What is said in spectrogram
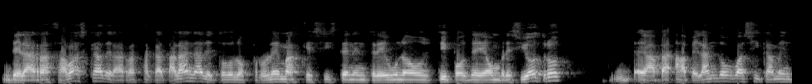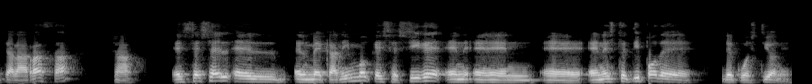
de la raza vasca, de la raza catalana, de todos los problemas que existen entre unos tipos de hombres y otros, apelando básicamente a la raza. O sea, ese es el, el, mecanismo que se sigue en, en, eh, en este tipo de, de, cuestiones.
